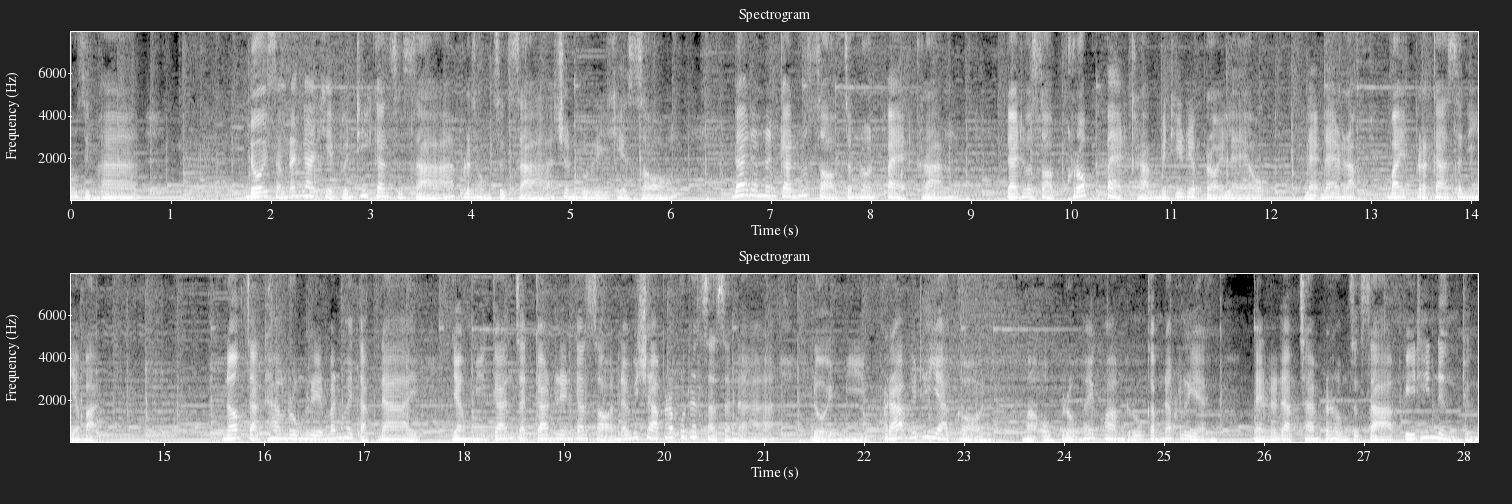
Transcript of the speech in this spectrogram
2565 โดยสำนักงานเขตพื้นที่การศึกษา ประถมศึกษาชนบุรีเขต 2 ได้ดำเนินการทดสอบจำนวน 8 ครั้ง ได้ทดสอบครบ 8 ครั้งเป็นที่เรียบร้อยแล้ว และได้รับใบประกาศนียบัตร นอกจากทางโรงเรียนบ้านห้วยตักได้ ยังมีการจัดการเรียนการสอนในวิชาพระพุทธศาสนา โดยมีพระวิทยากรมาอบรมให้ความรู้กับนักเรียน ในระดับชั้นประถมศึกษาปีที่1ถึง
